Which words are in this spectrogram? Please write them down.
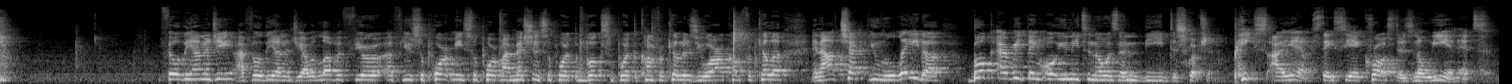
Feel the energy? I feel the energy. I would love if you if you support me, support my mission, support the book, support the Comfort Killers. You are a Comfort Killer, and I'll check you later. Book everything. All you need to know is in the description. Peace. I am Stacy A. Cross. There's no E in it.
